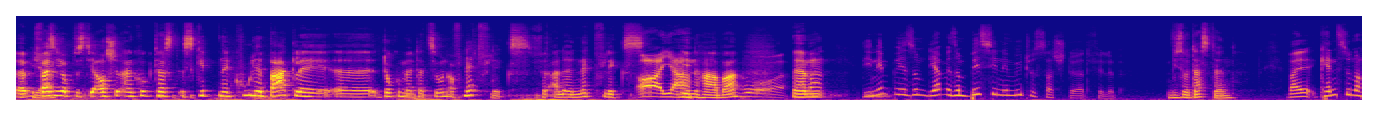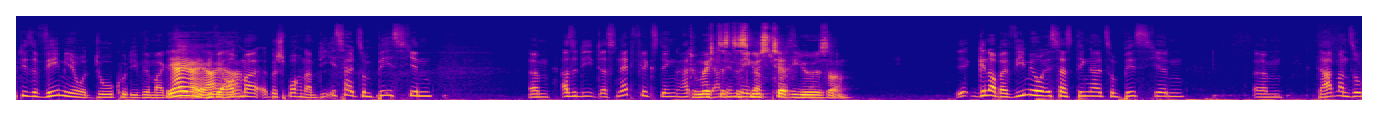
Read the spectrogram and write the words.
Äh, ich ja. weiß nicht, ob du es dir auch schon anguckt hast. Es gibt eine coole Barclay-Dokumentation äh, auf Netflix für alle Netflix-Inhaber. Oh, ja. ähm, die, nimmt mir so, die hat mir so ein bisschen den Mythos zerstört, Philipp. Wieso das denn? Weil, kennst du noch diese Vimeo-Doku, die wir mal gesehen ja, ja, haben, die wir auch mal besprochen haben? Die ist halt so ein bisschen ähm, also die, das Netflix-Ding hat. Du möchtest es mysteriöser. Genau, bei Vimeo ist das Ding halt so ein bisschen. Ähm, da hat man so,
